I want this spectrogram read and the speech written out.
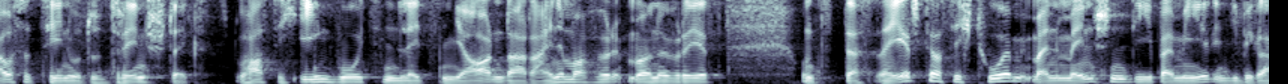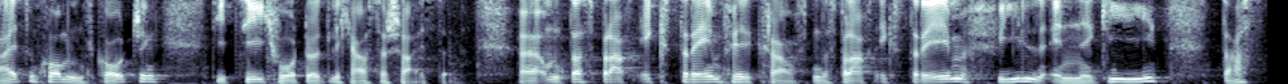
rauszuziehen, wo du drin steckst. Du hast dich irgendwo jetzt in den letzten Jahren da rein manövriert. Und das Erste, was ich tue mit meinen Menschen, die bei mir in die Begleitung kommen, ins Coaching, die ziehe ich wortwörtlich aus der Scheiße. Äh, und das braucht extrem viel Kraft und das braucht extrem viel Energie, dass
